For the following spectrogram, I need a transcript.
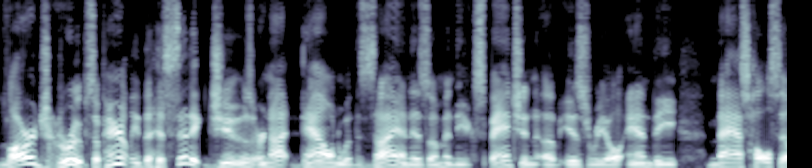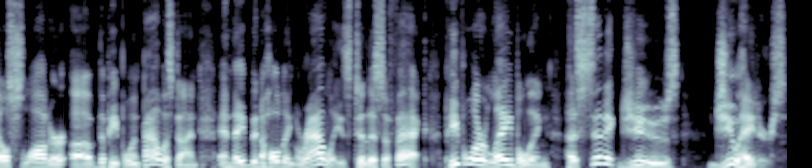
large groups, apparently the Hasidic Jews, are not down with Zionism and the expansion of Israel and the mass wholesale slaughter of the people in Palestine. And they've been holding rallies to this effect. People are labeling Hasidic Jews Jew haters.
